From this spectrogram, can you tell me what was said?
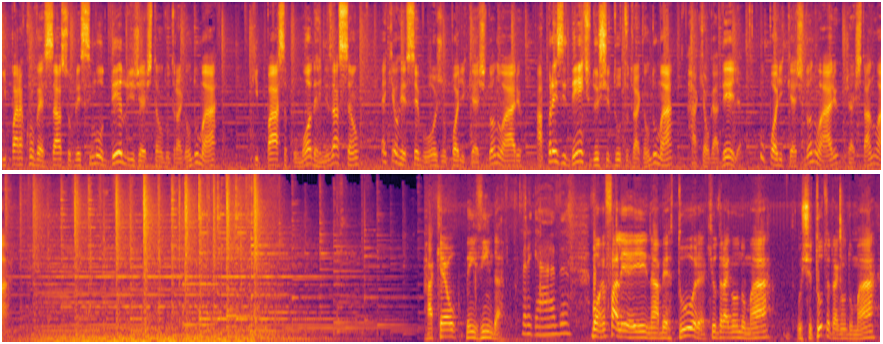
E para conversar sobre esse modelo de gestão do Dragão do Mar, que passa por modernização, é que eu recebo hoje no podcast do Anuário a presidente do Instituto Dragão do Mar, Raquel Gadelha. O podcast do Anuário já está no ar. Raquel, bem-vinda. Obrigada. Bom, eu falei aí na abertura que o Dragão do Mar, o Instituto Dragão do Mar,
